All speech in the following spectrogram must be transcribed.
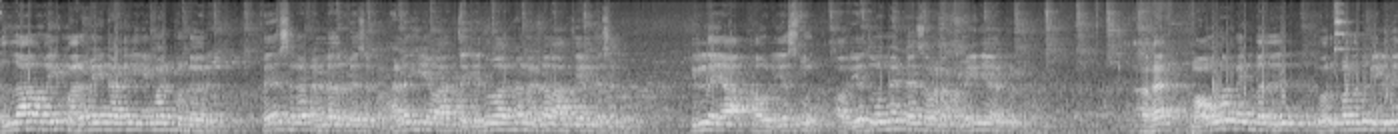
அல்லாஹையும் அருமையினாலே ஈமான் கொண்டவர் பேசுனா நல்லதை பேசட்டும். அழகிய வார்த்தை எதுவாக இருந்தால் நல்ல வார்த்தையாக பேசட்டும். இல்லையா? அவர் எஸ்மு அவர் எதுவுமே பேச வேணாம். அமைதியாக இருக்கட்டும். ஆக மௌனம் என்பது ஒரு பொழுதும் எளிமை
